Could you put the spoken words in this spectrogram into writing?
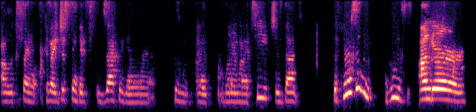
I'll explain because I just think it's exactly to like what I want to teach is that the person who's under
